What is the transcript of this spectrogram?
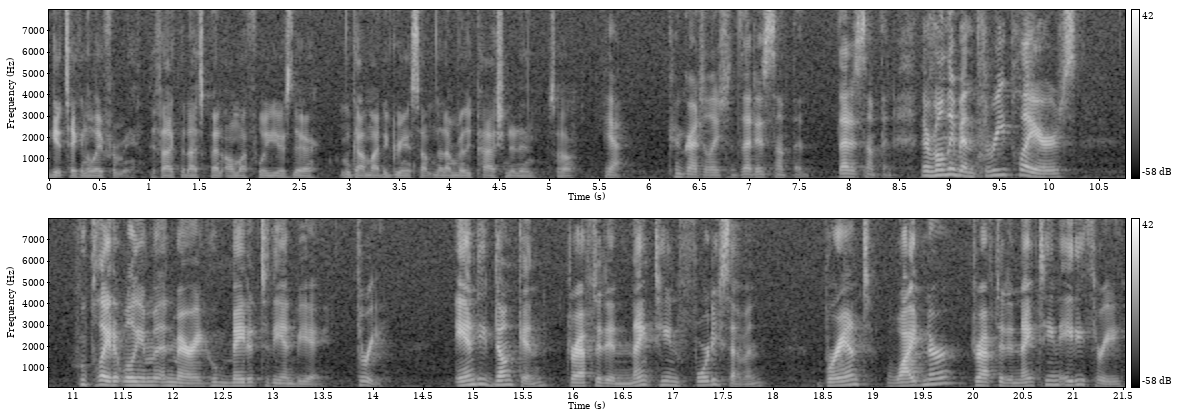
get taken away from me. The fact that I spent all my four years there and got my degree in something that I'm really passionate in. So Yeah. Congratulations. That is something. That is something. There have only been three players who played at William and Mary who made it to the NBA. Three. Andy Duncan, drafted in 1947, Brant Weidner, drafted in 1983,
